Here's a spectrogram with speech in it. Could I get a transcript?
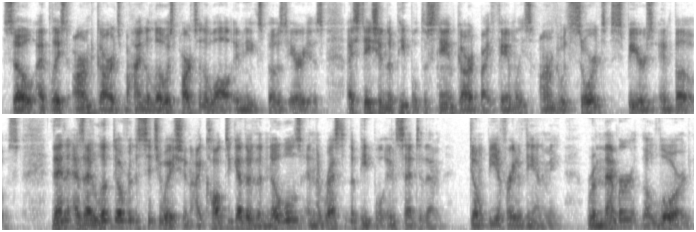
So I placed armed guards behind the lowest parts of the wall in the exposed areas. I stationed the people to stand guard by families, armed with swords, spears, and bows. Then, as I looked over the situation, I called together the nobles and the rest of the people and said to them, Don't be afraid of the enemy. Remember the Lord,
